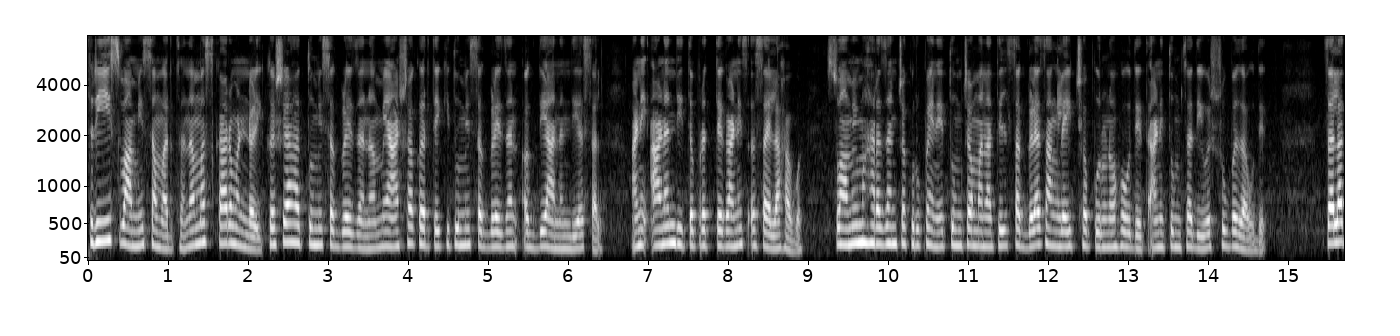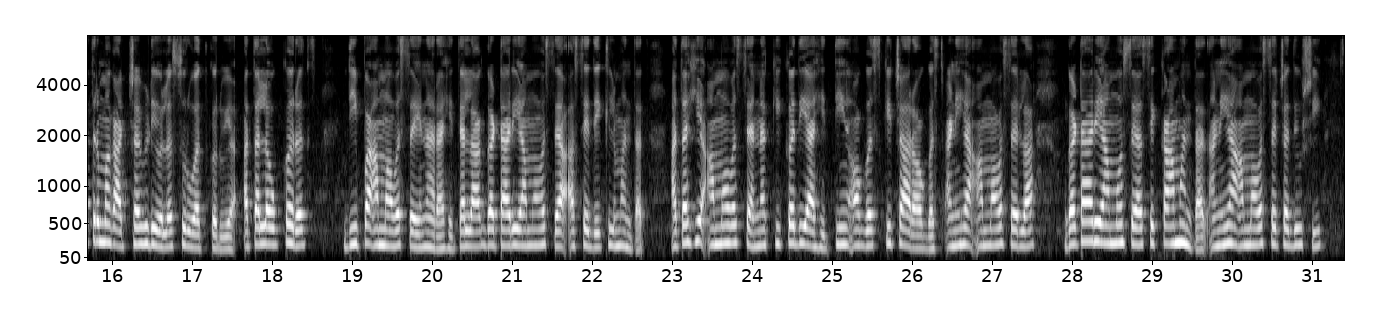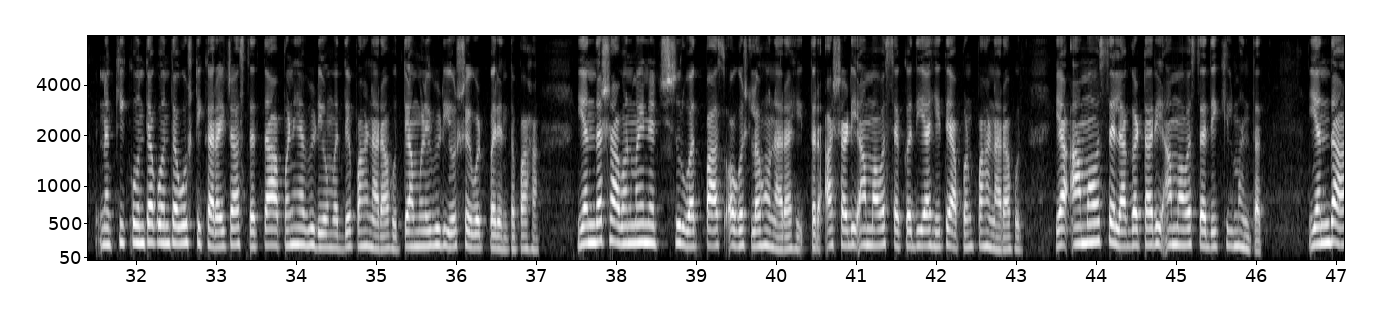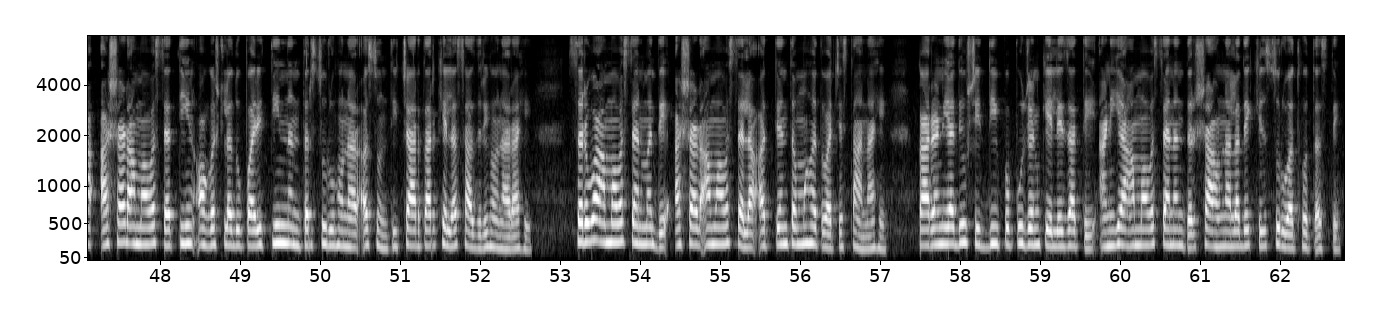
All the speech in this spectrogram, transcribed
श्री स्वामी समर्थ. नमस्कार मंडळी कसे आहात तुम्ही सगळेजण? मी आशा करते की तुम्ही सगळेजण अगदी आनंदी असाल आणि आनंदी तर प्रत्येकानेच असायला हवं. स्वामी महाराजांच्या कृपेने तुमच्या मनातील सगळ्या चांगल्या इच्छा पूर्ण होऊ देत आणि तुमचा दिवस शुभ जाऊ देत. चला तर मग आजच्या व्हिडिओला सुरुवात करूया. आता लवकरच दीप अमावस्या येणार आहे. त्याला गटारी अमावस्या असे देखील म्हणतात. आता ही अमावस्या नक्की कधी आहे? तीन ऑगस्ट की चार ऑगस्ट? आणि ह्या अमावस्याला गटारी अमावस्या असे का म्हणतात? आणि ह्या अमावस्याच्या दिवशी नक्की कोणत्या कोणत्या गोष्टी करायच्या असतात? त्या आपण ह्या व्हिडिओमध्ये पाहणार आहोत. त्यामुळे व्हिडिओ शेवटपर्यंत पहा. यंदा श्रावण महिन्याची सुरुवात पाच ऑगस्टला होणार आहे. तर आषाढी अमावस्या कधी आहे ते आपण पाहणार आहोत. या अमावस्येला गटारी अमावस्या देखील म्हणतात. यंदा आषाढ अमावस्या तीन ऑगस्टला दुपारी तीन नंतर सुरू होणार असून ती चार तारखेला साजरी होणार आहे. सर्व अमावस्यांमध्ये आषाढ अमावस्याला अत्यंत महत्त्वाचे स्थान आहे. कारण या दिवशी दीपपूजन केले जाते आणि या अमावस्यानंतर श्रावणाला देखील सुरुवात होत असते.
